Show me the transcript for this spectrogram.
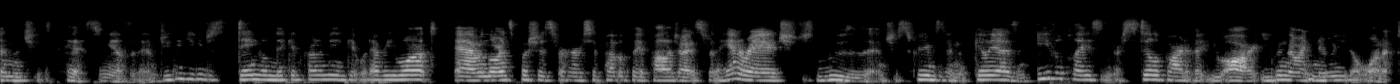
and then she gets pissed and yells at him, Do you think you can just dangle Nick in front of me and get whatever you want? And when Lawrence pushes for her to publicly apologize for the Hannah rage, she just loses it and she screams at him that Gilead is an evil place and you're still a part of it. You are, even though I know you don't want it.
